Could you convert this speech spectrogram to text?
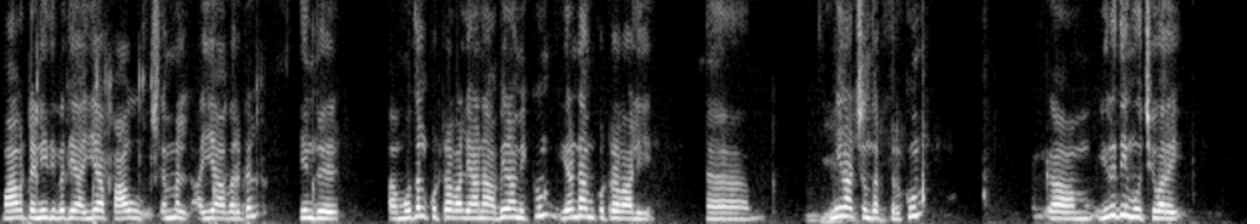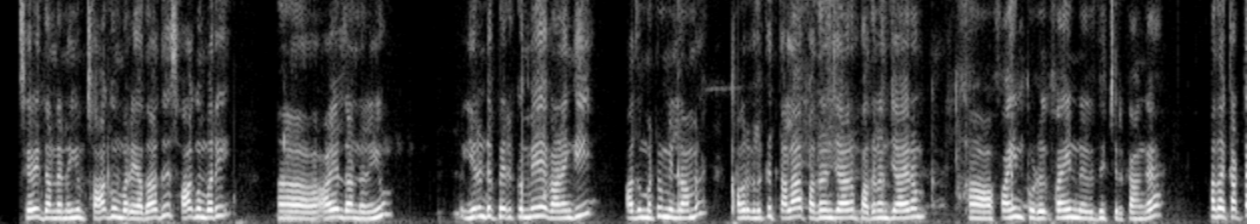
மாவட்ட நீதிபதி ஐயா பாவு செம்மல் ஐயா அவர்கள் இன்று முதல் குற்றவாளியான அபிராமிக்கும் இரண்டாம் குற்றவாளி மீனாட்சி சுந்தரத்திற்கும் இறுதி மூச்சு வரை சிறை தண்டனையும் சாகும் வரை அதாவது சாகும் வரை ஆயுள் தண்டனையும் இரண்டு பேருக்குமே வழங்கி அது மட்டும் இல்லாமல் அவர்களுக்கு தலா பதினஞ்சாயிரம் பதினஞ்சாயிரம் ஃபைன் கொடு ஃபைன் விதிச்சிருக்காங்க. அதை கட்ட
